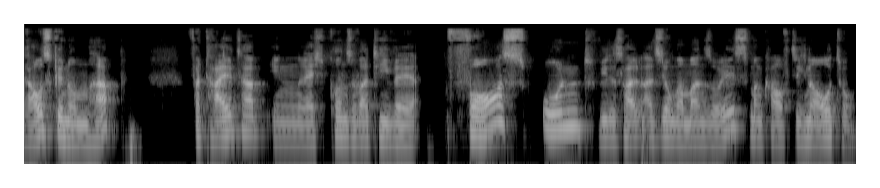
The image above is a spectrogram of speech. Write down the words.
rausgenommen habe, verteilt habe in recht konservative Fonds und, wie das halt als junger Mann so ist, man kauft sich ein Auto.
